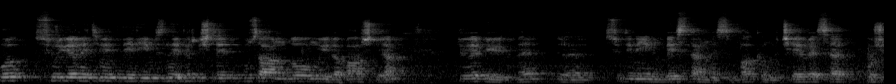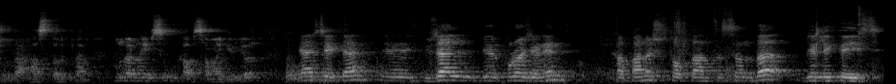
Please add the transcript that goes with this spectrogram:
Bu sürü yönetimi dediğimiz nedir? İşte buzağının doğumuyla başlayan düve büyütme, e, süt ineğinin beslenmesi, bakımı, çevresel koşullar, hastalıklar bunların hepsi bu kapsama giriyor. Gerçekten e, güzel bir projenin kapanış toplantısında birlikteyiz.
